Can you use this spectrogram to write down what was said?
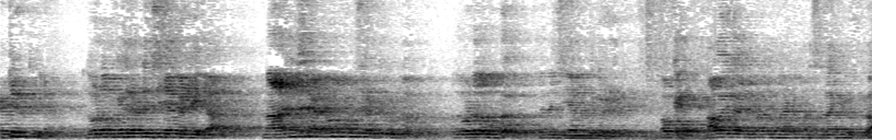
എട്ട് കിട്ടില്ല. അതുകൊണ്ട് നമുക്ക് ഇത് രണ്ടും ചെയ്യാൻ കഴിയില്ല. നാലിന് രണ്ടോ കുറച്ച് എട്ട് കിട്ടും. അതുകൊണ്ട് നമുക്ക് ഇതിന് ചെയ്യാൻ വേണ്ടി കഴിയും. ഓക്കെ ആ ഒരു കാര്യങ്ങൾ നന്നായിട്ട് മനസ്സിലാക്കി വെക്കുക.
